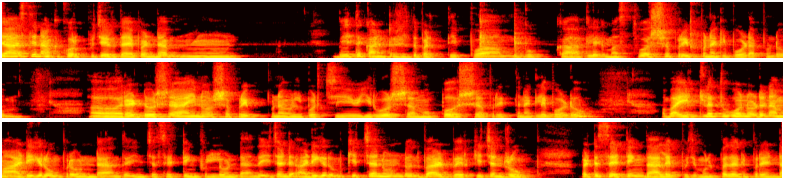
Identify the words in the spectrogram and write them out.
ಜಾಸ್ತಿ ನಾಕ್ ಕೊರ್ಪುಜೆರ್ ದಾಯೆ ಪಂಡ ಬೇತೆ ಕಂಟ್ರಿಡ್ದ್ ಬರ್ತಿಪ್ಪ, ಬುಕ್ ಅಕ್ಲೆಗ್ ಮಸ್ತ್ ವರ್ಷ ಪ್ರಿಪ್ಪನಾಗ್ಲಿ ಬೋರ್ಡ್ ಬೋಡಾಪುಂಡು ರಡ್ಡ್ ವರ್ಷ, ಐನು ವರ್ಷ ಪ್ರಿಪ್ಪನಲ್ಲಿ ಬರ್ಚಿ ಇರು ವರ್ಷ, ಮುಪ್ಪ ವರ್ಷ ಪ್ರಿತ್ತನಾಗ್ಲೇ ಬೋರ್ಡು. ಅವ ಇಟ್ಲ ತೂವೊನೊಡು ನಮ ಅಡಿಗೆ ರೂಮ್ ಪೂರ ಉಂಡ ಅಂದ್ ಇಂಚ ಸೆಟ್ಟಿಂಗ್ ಫುಲ್ ಉಂಡ ಅಂದ್ ಇಜಂಡೆ ಅಡಿಗೆ ರೂಮ್, ಕಿಚನ್ ಉಂಡು ಬಾಡ್ ಬೇರ್ ಕಿಚನ್ ರೂಮ್. ಬಟ್ ಸೆಟ್ಟಿಂಗ್ ದಾಲೆಪ್ಪುಜಿ ಮುಲ್ಪದಾಗ್ಲಿ ಪೂರ ಎಂಡ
